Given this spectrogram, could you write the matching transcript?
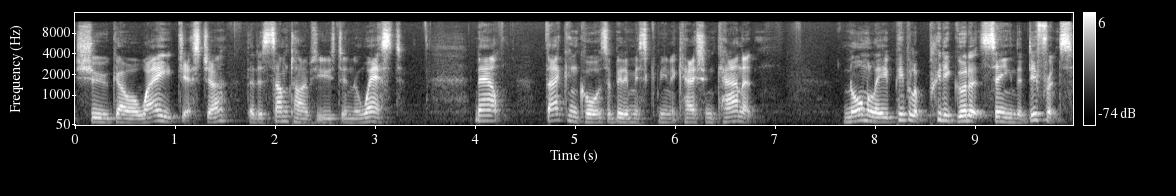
shoo go away gesture that is sometimes used in the West. Now, that can cause a bit of miscommunication, can't it? Normally, people are pretty good at seeing the difference.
